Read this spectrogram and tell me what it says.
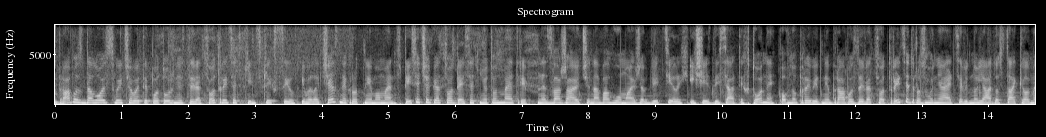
Brabus вдалося вичавити потужність 930 кінських сил і величезний крутний момент в 1510 ньютон-метрів. Незважаючи на вагу майже в 2,6 тонни, повнопривідний Brabus 930 розгоняється від 0 до 100 км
